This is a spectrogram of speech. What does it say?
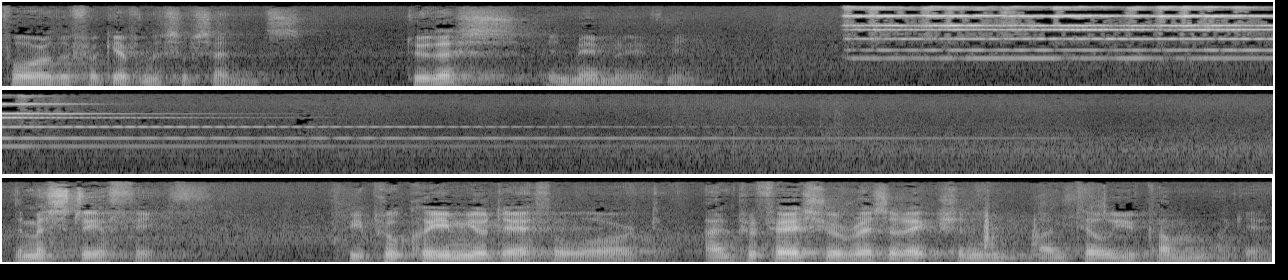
for the forgiveness of sins. Do this in memory of me. The mystery of faith. We proclaim your death, O Lord, and profess your resurrection until you come again.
